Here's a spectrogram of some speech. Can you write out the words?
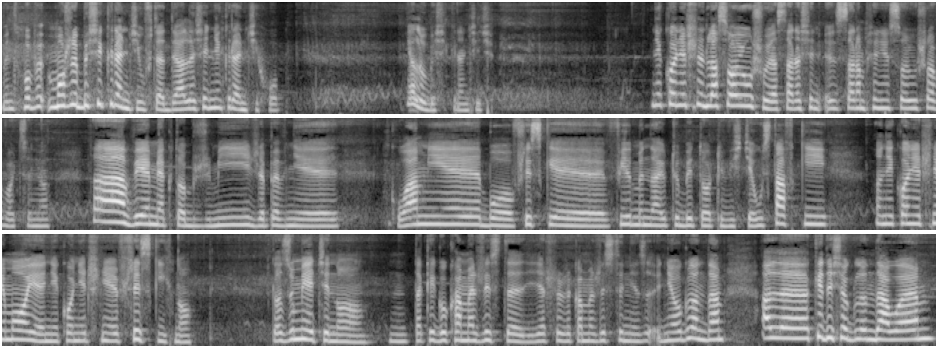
Więc mo- może by się kręcił wtedy, ale się nie kręci chłop. Ja lubię się kręcić. Niekoniecznie dla sojuszu, ja staram się, staram się nie sojuszować, co nie? A, wiem jak to brzmi, że pewnie kłamie, bo wszystkie filmy na YouTube to oczywiście ustawki. No niekoniecznie moje, niekoniecznie wszystkich, no. Rozumiecie, no. Takiego kamerzystę, jeszcze, że kamerzysty nie, nie oglądam, ale kiedyś oglądałem.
